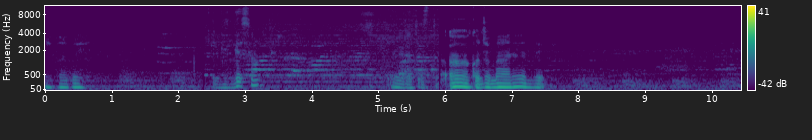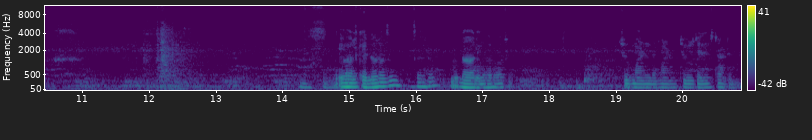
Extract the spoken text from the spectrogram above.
ఏ బాబాయ్. ఏం చేస్తాం. కొంచెం బాగానే ఉంది. ఇవాళకి ఎన్నో రోజు? నాలుగో. రోజు. చూ మండే మండే ట్యూస్డే స్టార్ట్ అయింది.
